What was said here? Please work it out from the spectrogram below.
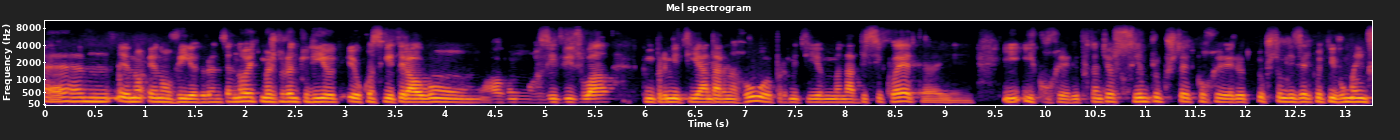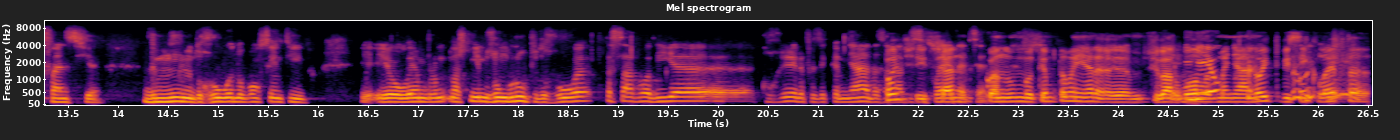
Um, eu, não, eu, não, via durante a noite, mas durante o dia eu, eu, conseguia ter algum, algum resíduo visual que me permitia andar na rua, permitia-me andar de bicicleta e, e, e, correr. E, portanto, eu sempre gostei de correr. Eu, eu, costumo dizer que eu tive uma infância de menino de rua no bom sentido. Eu lembro, nós tínhamos um grupo de rua que passava o dia a correr, a fazer caminhadas, a andar de bicicleta, etc. Quando o meu tempo também era jogar bola de manhã à noite, bicicleta.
